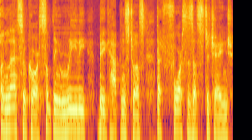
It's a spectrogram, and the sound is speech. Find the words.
Unless, of course, something really big happens to us that forces us to change.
